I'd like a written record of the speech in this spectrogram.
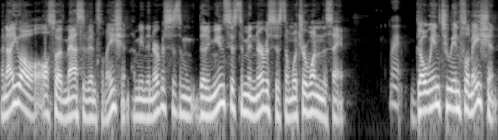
But now you all also have massive inflammation. I mean, the nervous system, the immune system and nervous system, which are one and the same, Right. go into inflammation.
